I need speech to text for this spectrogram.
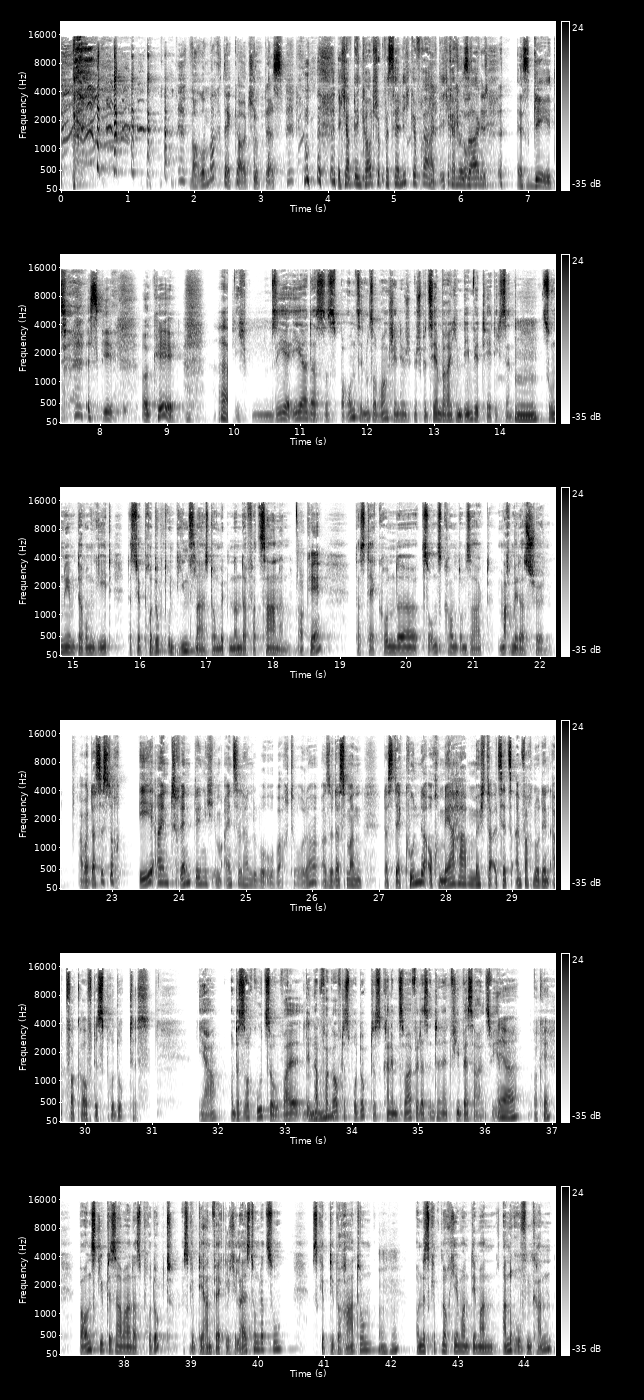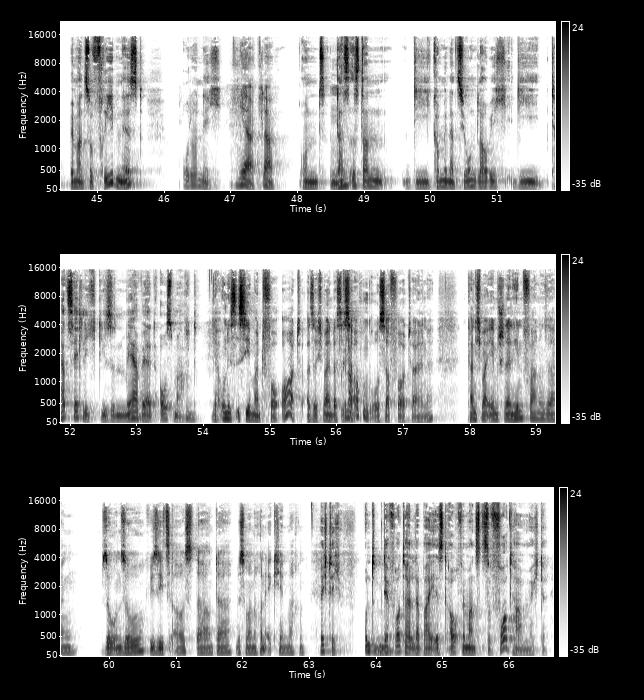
Warum macht der Kautschuk das? ich habe den Kautschuk bisher nicht gefragt. Ich kann nur sagen, es geht. Es geht. Okay. Ich sehe eher, dass es bei uns in unserer Branche, in dem speziellen Bereich, in dem wir tätig sind, mhm. zunehmend darum geht, dass wir Produkt und Dienstleistung miteinander verzahnen. Okay. Dass der Kunde zu uns kommt und sagt, mach mir das schön. Aber das ist doch eh ein Trend, den ich im Einzelhandel beobachte, oder? Also, dass man, dass der Kunde auch mehr haben möchte als jetzt einfach nur den Abverkauf des Produktes. Ja, und das ist auch gut so, weil den mhm. Abverkauf des Produktes kann im Zweifel das Internet viel besser als wir. Ja, okay. Bei uns gibt es aber das Produkt, es gibt die handwerkliche Leistung dazu, es gibt die Beratung mhm. und es gibt noch jemand, den man anrufen kann, wenn man zufrieden ist oder nicht. Ja, klar. Und mhm. das ist dann die Kombination, glaube ich, die tatsächlich diesen Mehrwert ausmacht. Ja, und es ist jemand vor Ort. Also ich meine, das ist genau. ja auch ein großer Vorteil. Ne? Kann ich mal eben schnell hinfahren und sagen, so und so, wie sieht's aus, da und da müssen wir noch ein Eckchen machen. Richtig. Und mhm. der Vorteil dabei ist auch, wenn man es sofort haben möchte,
